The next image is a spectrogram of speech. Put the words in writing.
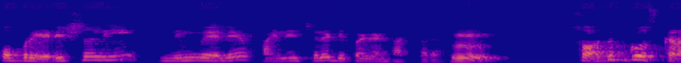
ಒಬ್ರು ಎಡಿಷನಲಿ ನಿಮ್ಮ ಮೇಲೆ ಫೈನಾನ್ಷಿಯಲಿ ಡಿಪೆಂಡೆಂಟ್ ಆಗ್ತಾರೆ. ಸೊ ಅದಕ್ಕೋಸ್ಕರ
